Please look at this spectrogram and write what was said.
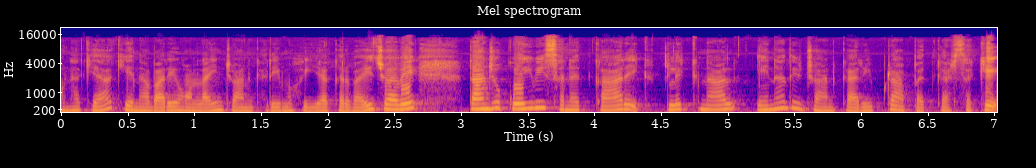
ਉਹਨਾਂ ਕਿਹਾ ਕਿ ਇਹਨਾਂ ਬਾਰੇ ਆਨਲਾਈਨ ਜਾਣਕਾਰੀ ਮੁਹੱਈਆ ਕਰਵਾਈ ਜਾਵੇ ਤਾਂ ਜੋ ਕੋਈ ਵੀ ਸਨਅਤਕਾਰ ਇੱਕ ਕਲਿੱਕ ਨਾਲ ਇਹਨਾਂ ਦੀ ਜਾਣਕਾਰੀ ਪ੍ਰਾਪਤ ਕਰ ਸਕੇ।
